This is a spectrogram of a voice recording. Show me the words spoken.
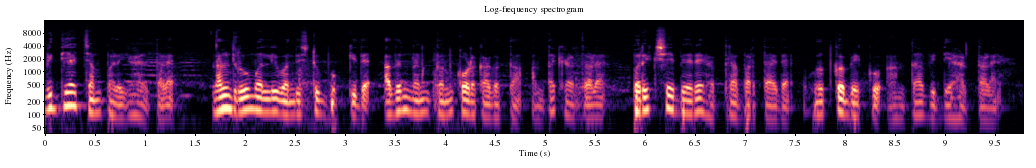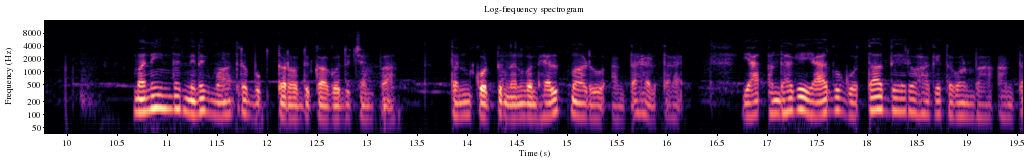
ವಿದ್ಯಾ ಚಂಪಳಿಗೆ ಹೇಳ್ತಾಳೆ ನನ್ನ ರೂಮಲ್ಲಿ ಒಂದಿಷ್ಟು ಬುಕ್ ಇದೆ, ಅದನ್ನು ನನಗೆ ತಂದ್ಕೊಡೋಕ್ಕಾಗುತ್ತಾ? ಅಂತ ಕೇಳ್ತಾಳೆ. ಪರೀಕ್ಷೆ ಬೇರೆ ಹತ್ರ ಬರ್ತಾ ಇದೆ, ಓದ್ಕೋಬೇಕು ಅಂತ ವಿದ್ಯೆ ಹೇಳ್ತಾಳೆ. ಮನೆಯಿಂದ ನಿನಗೆ ಮಾತ್ರ ಬುಕ್ ತರೋದಕ್ಕಾಗೋದು ಚಂಪಾ? ತಂದು ಕೊಟ್ಟು ನನಗೊಂದು ಹೆಲ್ಪ್ ಮಾಡು ಅಂತ ಹೇಳ್ತಾಳೆ. ಯಾ ಅಂದಾಗೆ ಯಾರಿಗೂ ಗೊತ್ತಾಗದೇ ಇರೋ ಹಾಗೆ ತಗೊಂಡು ಬಾ ಅಂತ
